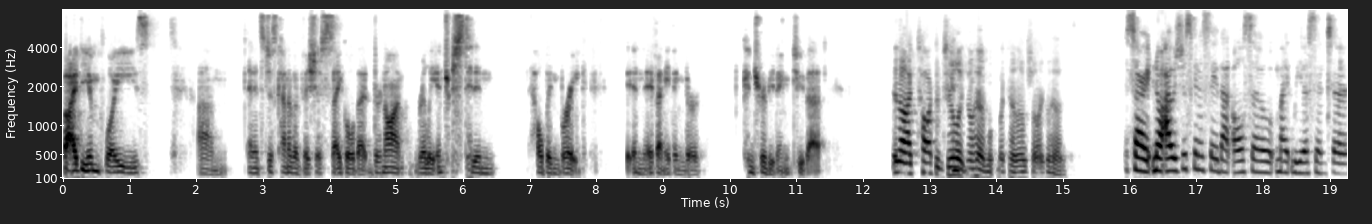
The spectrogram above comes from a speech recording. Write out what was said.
by the employees. Um, and it's just kind of a vicious cycle that they're not really interested in helping break. And if anything, they're contributing to that. Know, I talked to Julie. Go ahead, McKenna. I'm sorry. Go ahead. Sorry. No, I was just going to say that also might lead us into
